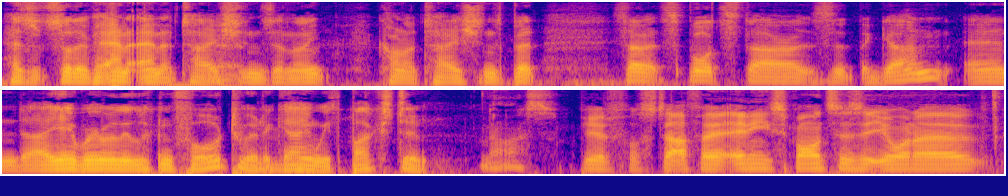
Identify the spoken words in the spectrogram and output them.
has its sort of an- annotations and I think connotations but so it's sports stars at the Gunn and uh, yeah we're really looking forward to it again with Buxton nice. Beautiful stuff. Uh, Any sponsors that you want to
